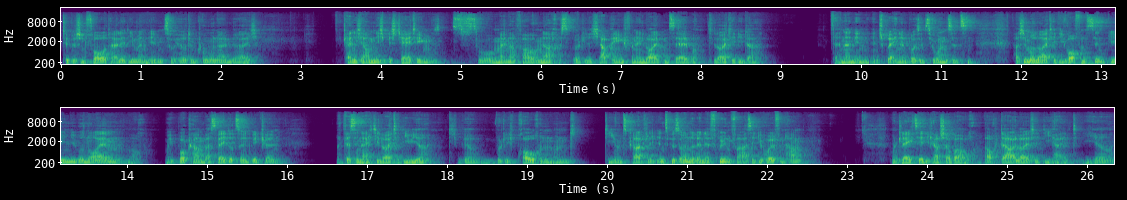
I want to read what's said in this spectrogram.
typischen Vorurteile, die man eben so hört im kommunalen Bereich, kann ich auch nicht bestätigen. So meiner Erfahrung nach ist wirklich abhängig von den Leuten selber. Die Leute, die da dann an den entsprechenden Positionen sitzen. Hast immer Leute, die offen sind gegenüber Neuem, auch mit Bock haben, was weiterzuentwickeln. Und das sind eigentlich die Leute, die wir, die wir wirklich brauchen und die uns gerade vielleicht insbesondere in der frühen Phase geholfen haben. Und gleichzeitig hast du aber auch, auch da Leute, die halt eher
